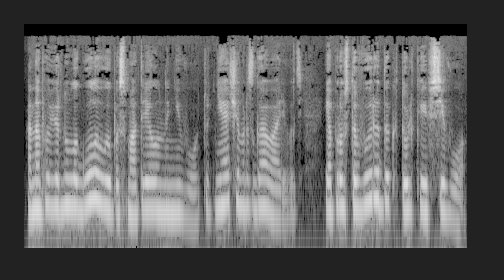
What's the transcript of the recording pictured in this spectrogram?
Она повернула голову и посмотрела на него. «Тут не о чем разговаривать. Я просто выродок только и всего».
